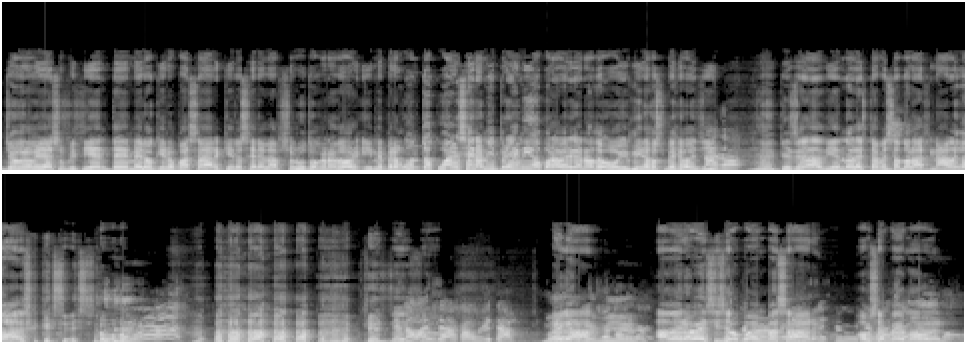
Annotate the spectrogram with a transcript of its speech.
Yo creo que ya es suficiente. Me lo quiero pasar. Quiero ser el absoluto ganador. Y me pregunto cuál será mi premio por haber ganado hoy. Mira, os veo allí. ¿Qué se está haciendo? ¿Le está besando las nalgas? ¿Qué es eso? ¿Qué es Venga, eso? Venga. A ver, a ver si se lo pueden pasar. Observemos.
